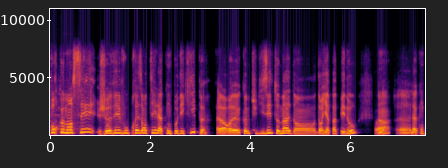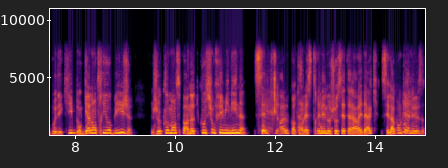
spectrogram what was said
Pour commencer, je vais vous présenter la compo d'équipe. Alors, euh, comme tu disais, Thomas, dans, dans Y'a pas Péno, Ouais. hein, euh, la compo d'équipe. Donc, galanterie oblige. Je commence par notre caution féminine, celle qui râle quand on laisse traîner nos chaussettes à la rédac. C'est la cancaneuse.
